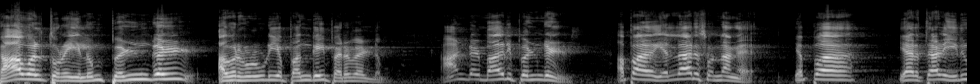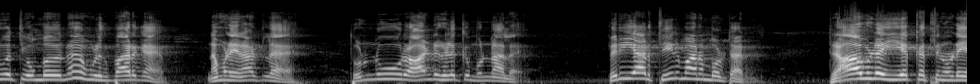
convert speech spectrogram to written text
காவல்துறையிலும் பெண்கள் அவர்களுடைய பங்கை பெற வேண்டும். ஆண்கள் மாதிரி பெண்கள். அப்போ எல்லாரும் சொன்னாங்க. எப்போ ஏறத்தாழ இருபத்தி ஒம்பதுன்னா உங்களுக்கு பாருங்கள் நம்முடைய நாட்டில் தொண்ணூறு ஆண்டுகளுக்கு முன்னால் பெரியார் தீர்மானம் போட்டார். திராவிட இயக்கத்தினுடைய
